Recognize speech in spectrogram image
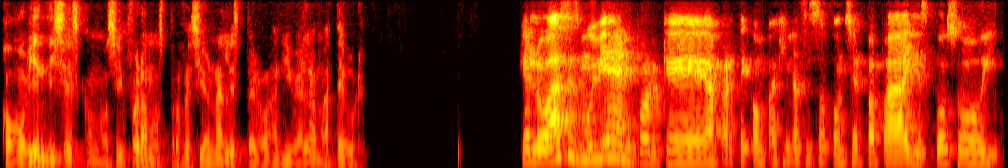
como bien dices, como si fuéramos profesionales, pero a nivel amateur. Que lo haces muy bien, porque aparte compaginas eso con ser papá y esposo y,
